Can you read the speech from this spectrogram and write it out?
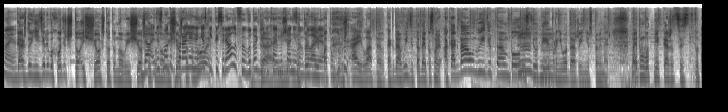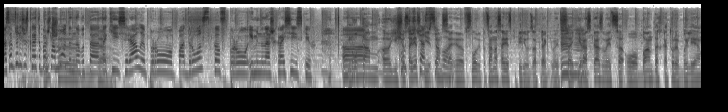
самое. каждую неделю выходит что еще что-то новое, еще Да, что-то и ты новое, смотришь еще что-то параллельно новое. несколько сериалов, и в итоге Да, такая мешанина в, итоге голове. потом думаешь, ай, ладно, когда выйдет, тогда я посмотрю. А когда он выйдет там полностью, ты про него даже и не вспоминаешь. Поэтому вот мне кажется, вот На самом деле сейчас какая-то пошла Лучше, мода на вот да. такие сериалы про подростков, про именно наших российских. Ну, А, там э, еще советский, там со- э, в слове пацана советский период затрагивается Мгм. и рассказывается о бандах, которые были,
